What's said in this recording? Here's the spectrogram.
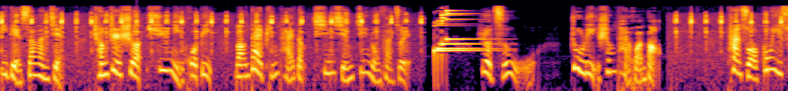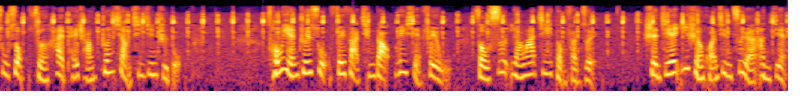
一点三万件，惩治涉虚拟货币、网贷平台等新型金融犯罪。热词五：助力生态环保，探索公益诉讼损害赔偿专项基金制度，从严追诉非法倾倒危险废物、走私洋垃圾等犯罪。审结一审环境资源案件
